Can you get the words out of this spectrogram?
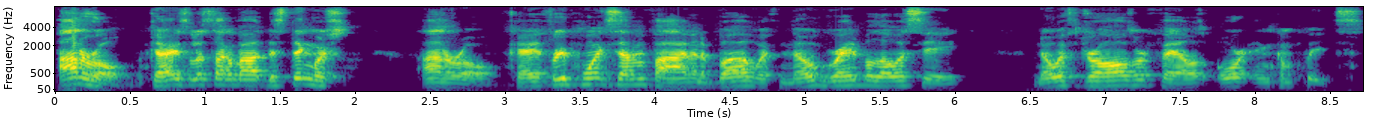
Honor roll, okay, so let's talk about distinguished honor roll, okay, 3.75 and above with no grade below a C, no withdrawals or fails or incompletes.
